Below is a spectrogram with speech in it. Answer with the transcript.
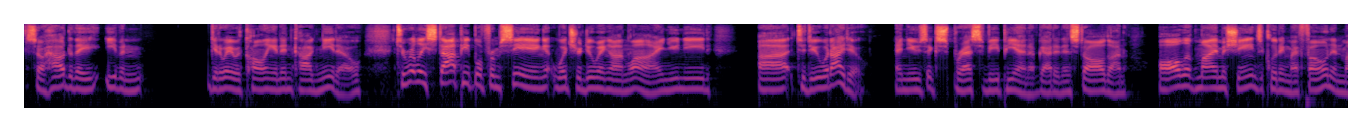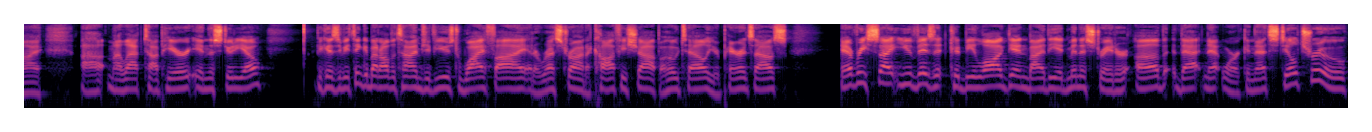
So, how do they even get away with calling it incognito. To really stop people from seeing what you're doing online, you need uh, to do what I do and use ExpressVPN. I've got it installed on all of my machines, including my phone and my uh, my laptop here in the studio. Because if you think about all the times you've used Wi-Fi at a restaurant, a coffee shop, a hotel, your parents' house, every site you visit could be logged in by the administrator of that network, and that's still true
